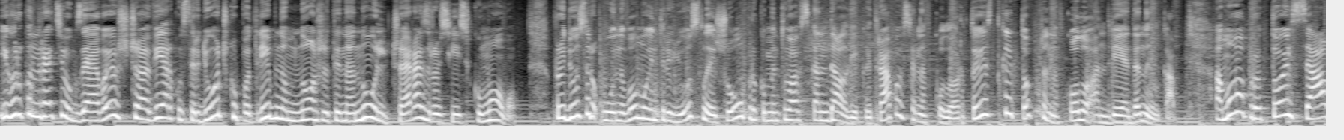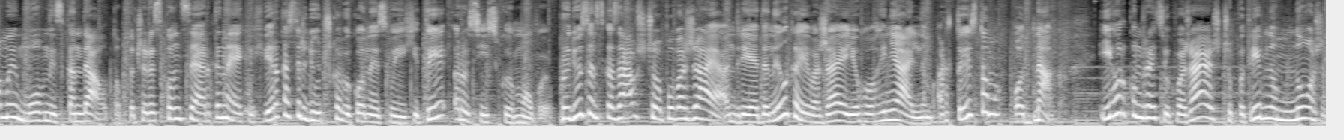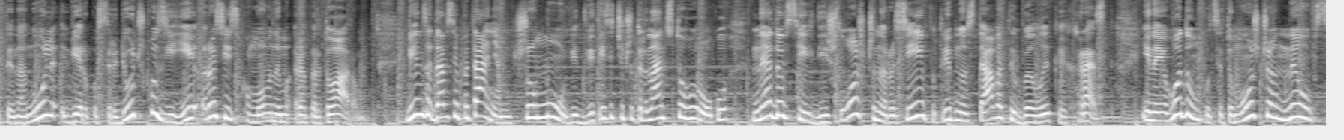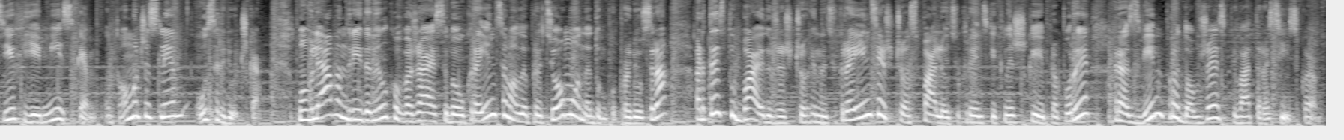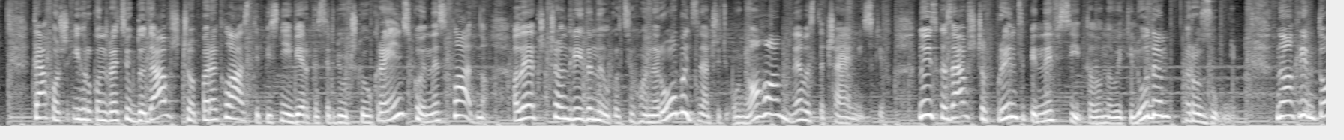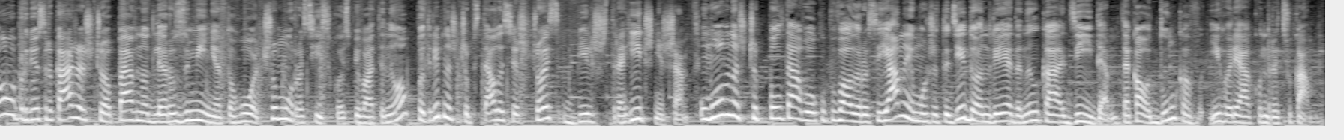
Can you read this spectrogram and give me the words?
Ігор Кондратюк заявив, що Вірку сердючку потрібно множити на нуль через російську мову. Продюсер у новому інтерв'ю слей-шоу прокоментував скандал, який трапився навколо артистки, тобто навколо Андрія Данилка. А мова про той самий мовний скандал, тобто через концерти, на яких Вірка Сердючка виконує свої хіти російською мовою. Продюсер сказав, що поважає Андрія Данилка і вважає його геніальним артистом. Однак Ігор Кондратюк вважає, що потрібно множити на нуль Вірку Сердючку з її російськомовним репертуаром. Він задався питанням, чому від 2014 року не до всіх дійшло, що на Росії потрібно ставити великий хрест. І на його думку, це тому, що не у всіх є мізки, у тому числі у сердючки. Мовляв, Андрій Данилко вважає себе українцем, але при цьому, на думку продюсера, артисту байдуже, що гинуть українці, що спалюють українські книжки і прапори, раз він продовжує співати російською. Також Ігор Кондратюк додав, що перекласти пісні Вірки Сердючки українською не складно. Але якщо Андрій Данилко цього не робить, значить у нього не вистачає мізків. Ну і сказав, що в принципі не всі талановиті люди розумні. Ну а крім того, продюсер каже, що певно для розуміння того, чому російською співати не ок, потрібно, щоб сталося щось більш трагічніше. Умовно, щоб Полтаву окупували росіяни, і може тоді до Андрія Данилка дійде. Така от думка в Ігоря Кондратюка.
